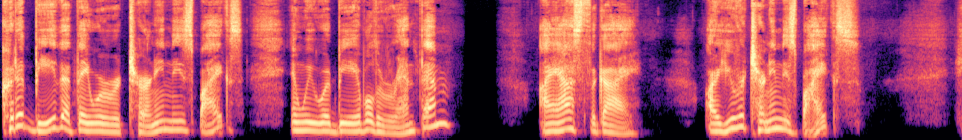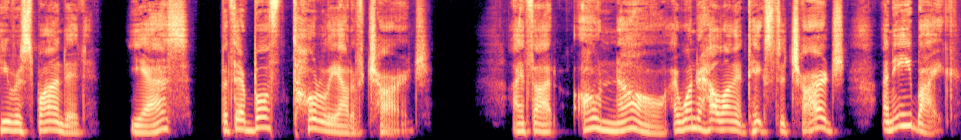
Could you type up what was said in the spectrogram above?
Could it be that they were returning these bikes and we would be able to rent them? I asked the guy, Are you returning these bikes? He responded, Yes, but they're both totally out of charge. I thought, oh no, I wonder how long it takes to charge an e bike.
